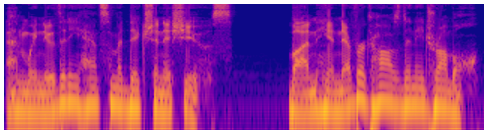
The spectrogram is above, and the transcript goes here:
and we knew that he had some addiction issues. But he had never caused any trouble,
